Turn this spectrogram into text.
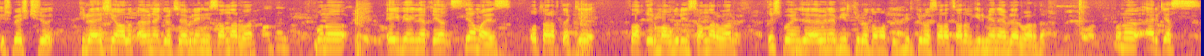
3-5 kilo, kilo eşya alıp evine götürebilen insanlar var. Bunu Eyüp'e ile kıyaslayamayız. O taraftaki fakir, mağdur insanlar var. Kış boyunca evine bir kilo domates, bir kilo salatalık girmeyen evler vardı. Bunu herkes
